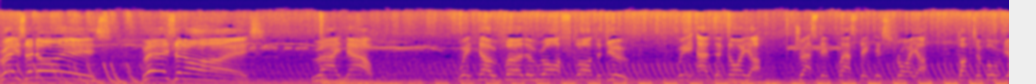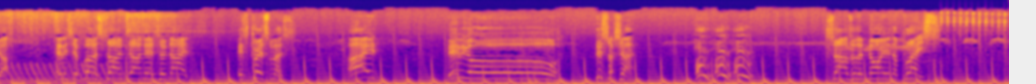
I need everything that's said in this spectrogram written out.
Raise the noise! Raise the noise! Right now, with no further rascal ado, we have the Noya, drastic plastic destroyer, come to move ya. If it's your first time down there tonight, it's Christmas. Alright? Here we go! Destruction! Ho, ho, ho! Sounds of the Noya in the place. Thank you.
